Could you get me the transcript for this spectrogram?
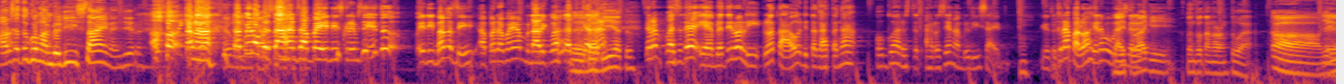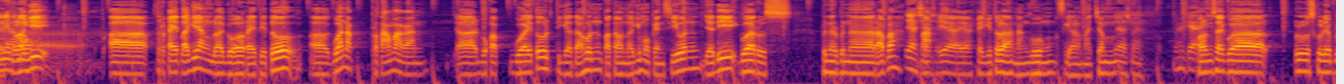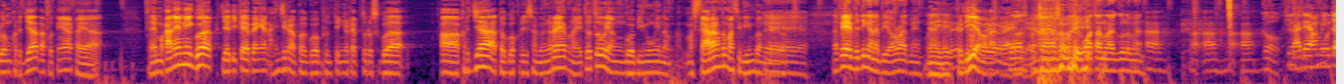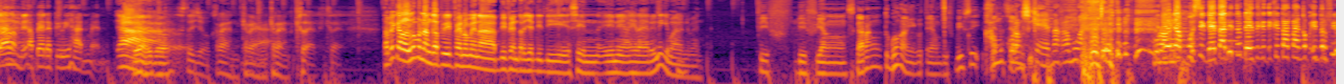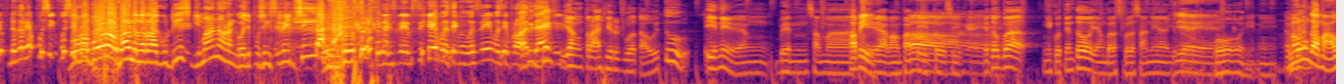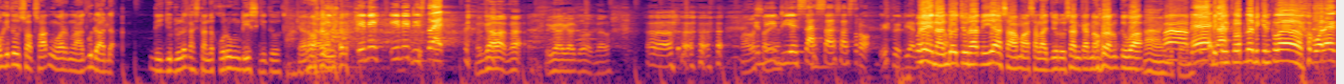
Harusnya tuh gua ngambil desain anjir. Oh, tapi, tapi lo bertahan sampai ini skripsi itu ini banget sih, apa namanya menarik banget Eh, karena iya tuh. karena maksudnya ya berarti lo li, lo tahu di tengah-tengah oh gua harus harusnya ngambil desain gitu. Kenapa lo akhirnya Nah memutuskan itu lagi tuntutan orang tua. Oh, jadi Ya, ini itu mau- lagi uh, terkait lagi yang belagu alright itu uh, gua anak pertama kan Uh, bokap gua itu tiga tahun 4 tahun lagi mau pensiun jadi gua harus benar-benar apa Yes, nah yes, yes. ya ya kayak gitulah nanggung segala macam Yes, man. Oke. kalau misalnya gua lulus kuliah belum kerja takutnya kayak eh makanya nih gua jadi kayak pengen anjir apa gua berhenti nge-rap terus gua uh, kerja atau gua kerja sambil nge-rap nah itu tuh yang gua bingungin mas sekarang tuh masih bimbang Iya, gitu iya, iya. Tapi everything gonna be alright, man. Nah, ya itu dia makanya. Lu harus Ya. percaya sama Oh, iya. kekuatan lagu lu, man. Ah, ah, ah, ah, ah. Gokil, Nggak ada yang mudah, dalam ya. tapi ada pilihan, men. Ya, Ya, itu. setuju. Keren, keren, Ya. keren, keren, keren. Tapi kalau lu menanggapi fenomena beef yang terjadi di scene ini akhir-akhir ini gimana nih, man? beef beef yang sekarang tuh gue nggak ngikutin yang beef beef sih Kamu kurang skena kamu. Kurang... Udah pusing dari tadi tuh dari kita tangkap interview dengernya pusing-pusing. Boro-boro bang denger lagu dis gimana orang gue aja pusing skripsi. pusing skripsi, pusing-pusing, pusing tapi project. beef yang terakhir gue tahu itu ini yang band sama Papi? ya sama papi Oh, itu sih oke, itu gue ngikutin tuh yang balas-balasannya gitu Iya, iya, iya. oh ini Emang lu nggak mau gitu suatu saat ngeluarin lagu udah ada di judulnya kasih tanda kurung dis gitu. Kayak orang ini ini distract. enggak lah enggak enggak enggak gue enggak lah ini saya. dia sasa sastro gitu dia. Weh Nando curhat nih ya sama salah jurusan karena orang tua. Nah, gitu. ah, bikin, Eh, bikin klub deh, bikin klub. Nggak boleh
